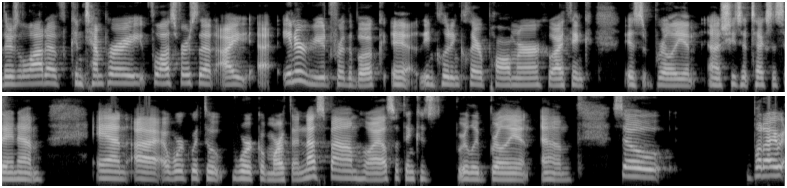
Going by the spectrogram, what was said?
There's a lot of contemporary philosophers that I uh, interviewed for the book, uh, including Clare Palmer, who I think is brilliant. Uh, she's at Texas A&M, and I work with the work of Martha Nussbaum, who I also think is really brilliant. Um, so but I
